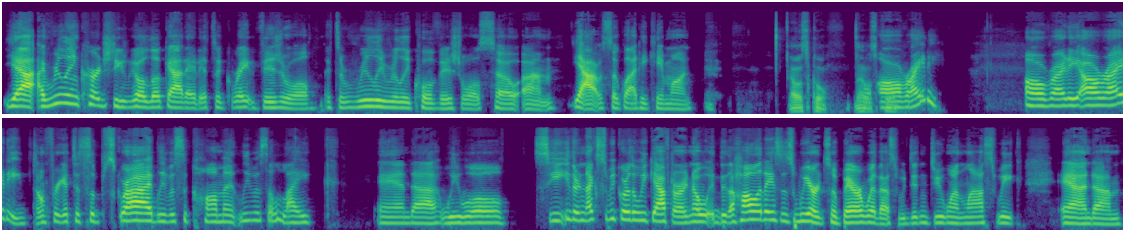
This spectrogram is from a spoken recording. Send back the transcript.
Yeah, I really encourage you to go look at it. It's a great visual. It's a really, really cool visual. So um yeah, I was so glad he came on. That was cool. That was cool. All righty. All righty, all righty. Don't forget to subscribe, leave us a comment, leave us a like, and uh we will see either next week or the week after. I know the holidays is weird, so bear with us. We didn't do one last week, and um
